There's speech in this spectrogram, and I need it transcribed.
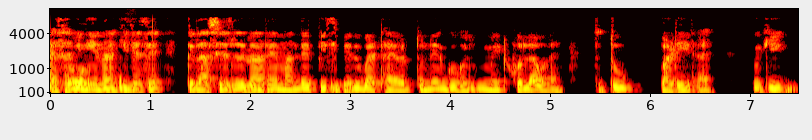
ऐसा भी नहीं है ना कि जैसे क्लासेस लगा रहे हैं मान ले पीसी पे तू बैठा है और तूने गूगल मीट खोला हुआ है तो तू पढ़ ही रहा है। क्योंकि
